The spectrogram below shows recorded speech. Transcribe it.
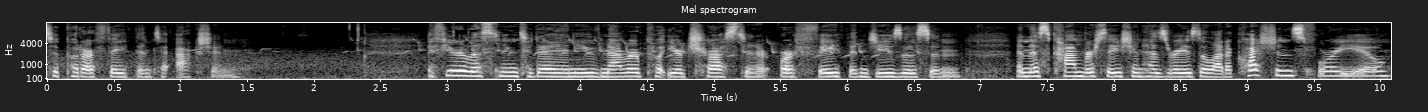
to put our faith into action. If you're listening today and you've never put your trust in, or faith in Jesus and, and this conversation has raised a lot of questions for you,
